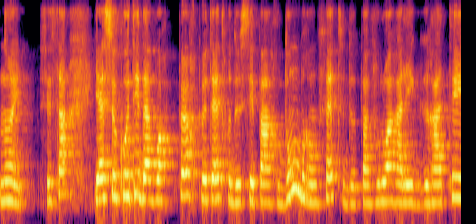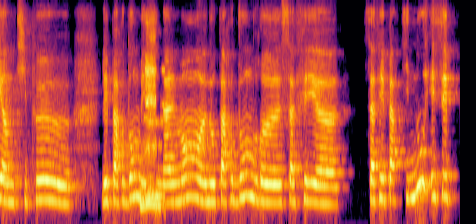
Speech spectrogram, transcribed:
Oui, c'est ça. Il y a ce côté d'avoir peur peut-être de ces parts d'ombre, en fait, de ne pas vouloir aller gratter un petit peu euh, les parts d'ombre, mais finalement, euh, nos parts d'ombre, euh, ça fait, ça fait partie de nous. Et c'est,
